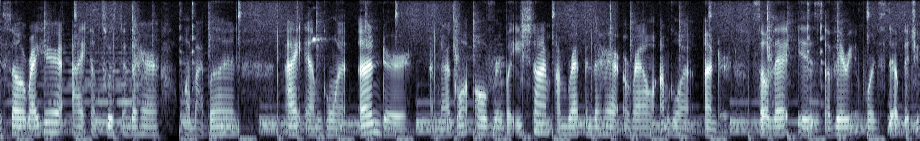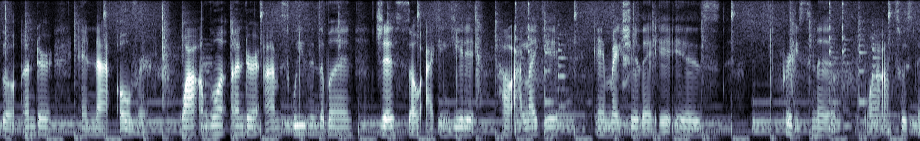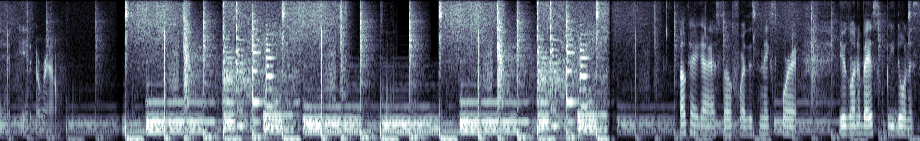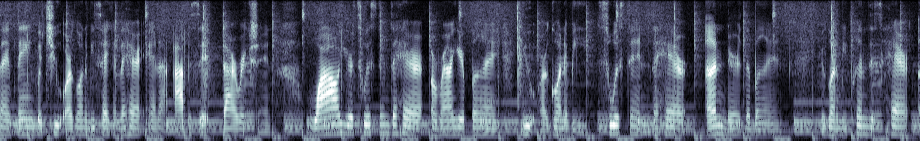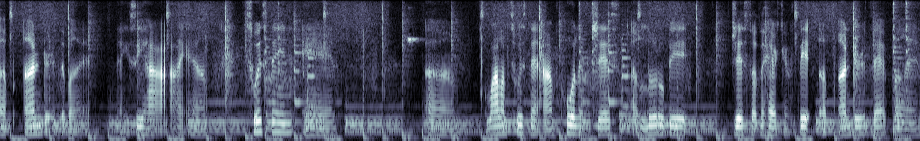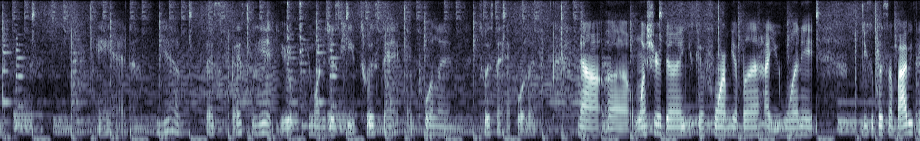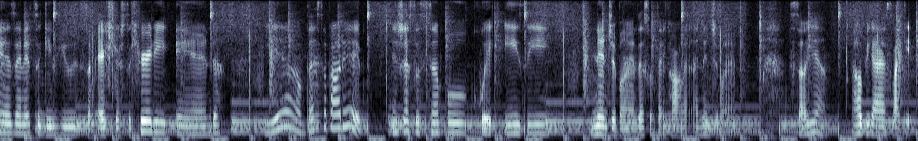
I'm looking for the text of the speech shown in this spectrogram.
So right here I am twisting the hair on my bun. I am going under, I'm not going over, but each time I'm wrapping the hair around, I'm going under. So that is a very important step that you go under and not over. While I'm going under, I'm squeezing the bun just so I can get it how I like it and make sure that it is pretty snug while I'm twisting it around. Okay, guys, so for this next part, you're going to basically be doing the same thing, but you are going to be taking the hair in an opposite direction. While you're twisting the hair around your bun, you are going to be twisting the hair under the bun. You're going to be putting this hair up under the bun. Now, you see how I am twisting, and um, while I'm twisting, I'm pulling just a little bit just so the hair can fit up under that bun. And yeah, that's basically it. You you want to just keep twisting and pulling, twisting and pulling. Now, uh, once you're done, you can form your bun how you want it. You can put some bobby pins in it to give you some extra security. And know, that's about it. It's just a simple, quick, easy ninja bun. That's what they call it, a ninja bun. So yeah, I hope you guys like it.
